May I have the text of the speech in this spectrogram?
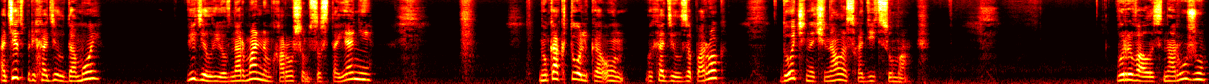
Отец приходил домой, видел ее в нормальном, хорошем состоянии. Но как только он выходил за порог, дочь начинала сходить с ума. Вырывалась наружу.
